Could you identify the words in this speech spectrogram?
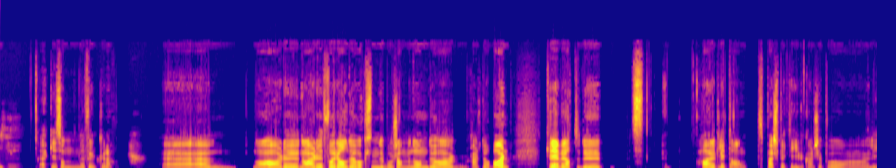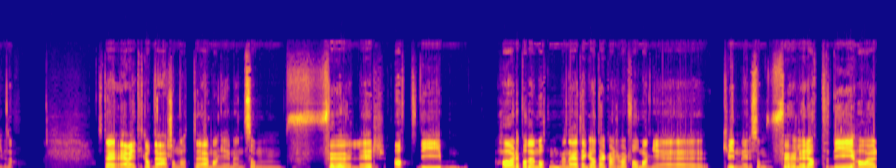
Det er ikke sånn det funker, da. Eh, nå, du, nå er du i et forhold, du er voksen, du bor sammen med noen, du har, kanskje du har barn. Krever at du har et litt annet perspektiv kanskje på livet, da. Så det, jeg vet ikke om det er sånn at det er mange menn som føler at de har det på den måten, men jeg tenker at det er kanskje i hvert fall mange kvinner som føler at de har,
